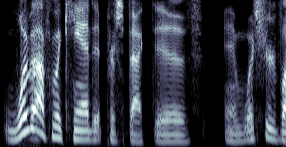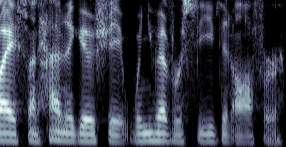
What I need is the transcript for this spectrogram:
What about from a candidate perspective? And what's your advice on how to negotiate when you have received an offer?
